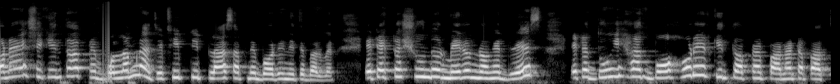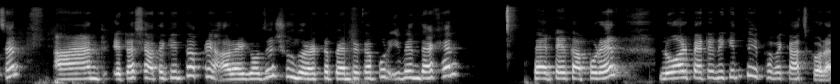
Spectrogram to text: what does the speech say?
অনায়াসে কিন্তু আপনি বললাম না যে ফিফটি প্লাস আপনি বডি নিতে পারবেন। এটা একটা সুন্দর মেরুন রঙের ড্রেস এটা দুই হাত বহরের কিন্তু আপনার পানাটা পাচ্ছেন। অ্যান্ড এটার সাথে কিন্তু আপনি আড়াই গজের সুন্দর একটা প্যান্টের কাপড় ইভেন দেখেন প্যান্টের কাপড়ের লোয়ার প্যাটার্নে কিন্তু এভাবে কাজ করা।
